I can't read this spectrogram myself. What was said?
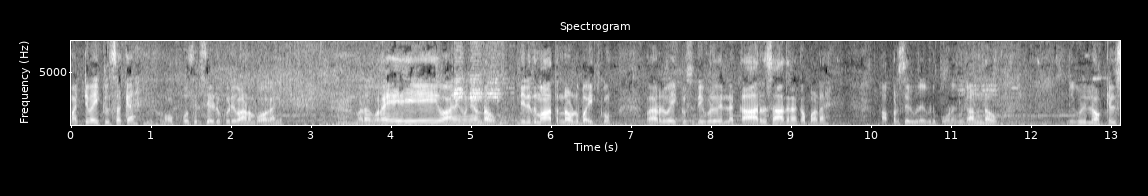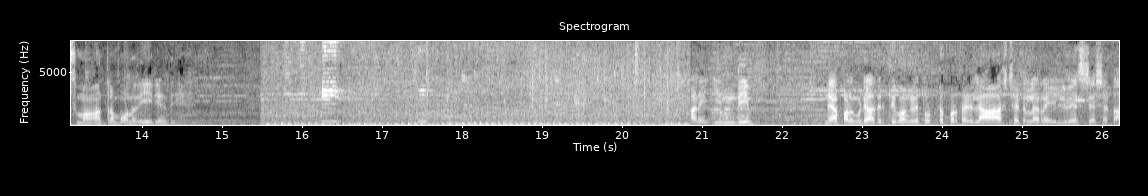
മറ്റ് വെഹിക്കിൾസൊക്കെ ഓപ്പോസിറ്റ് സൈഡിൽ കൂടി വേണം പോകാൻ ഇവിടെ കുറേ വാഹനങ്ങൾ ഇങ്ങനെ ഉണ്ടാവും. ഇതിൽ ഇത് മാത്രമേ ഉണ്ടാവുള്ളൂ ബൈക്കും. വേറൊരു വെഹിക്കിൾസ് ഇതിൽ കൂടി വരില്ല. കാറ് സാധനമൊക്കെ പാടെ അപ്പുറ സൈഡ് കൂടെ ഇവിടെ പോകണമെങ്കിൽ കണ്ടാവും. ഇനി കൂടി ലോക്കൽസ് മാത്രം പോകുന്ന ഒരു ഏരിയ ഇത് ആണ് ഇന്ത്യയും നേപ്പാളും കൂടി അതിർത്തി പങ്കിട്ട് തൊട്ടപ്പുറത്തായിട്ട് ലാസ്റ്റ് ആയിട്ടുള്ള റെയിൽവേ സ്റ്റേഷൻ കേട്ടാ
